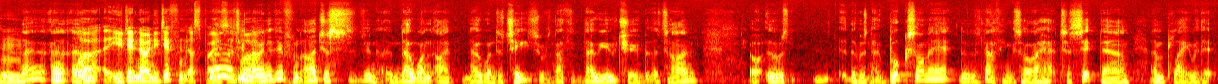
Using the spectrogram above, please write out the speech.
No, and- and- well, you didn't know any different, I suppose. no, I didn't well. know any different. I just, you know, no one, I no one to teach. There was nothing, no YouTube at the time. Uh, There was, there was no books on it. There was nothing. So I had to sit down and play with it.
